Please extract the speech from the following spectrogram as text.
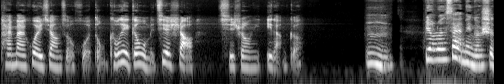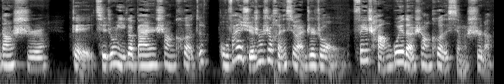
拍卖会这样子的活动，可不可以跟我们介绍其中一两个？嗯，辩论赛那个是当时给其中一个班上课，就我发现学生是很喜欢这种非常规的上课的形式的。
